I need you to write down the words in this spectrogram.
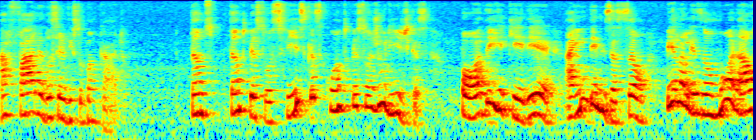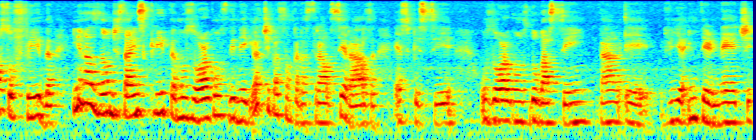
a falha do serviço bancário. Tanto, tanto pessoas físicas quanto pessoas jurídicas podem requerer a indenização pela lesão moral sofrida em razão de estar inscrita nos órgãos de negativação cadastral, Serasa, SPC, os órgãos do Bacen, tá? É, via internet.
